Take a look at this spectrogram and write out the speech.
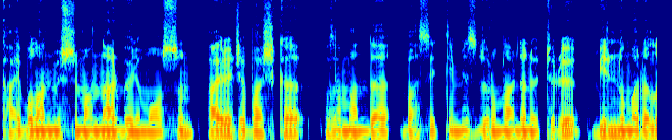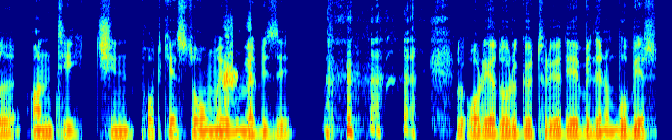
kaybolan Müslümanlar bölümü olsun, ayrıca başka zamanda bahsettiğimiz durumlardan ötürü bir numaralı anti-Çin podcast olma yolunda bizi oraya doğru götürüyor diyebilirim. Bu bir.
